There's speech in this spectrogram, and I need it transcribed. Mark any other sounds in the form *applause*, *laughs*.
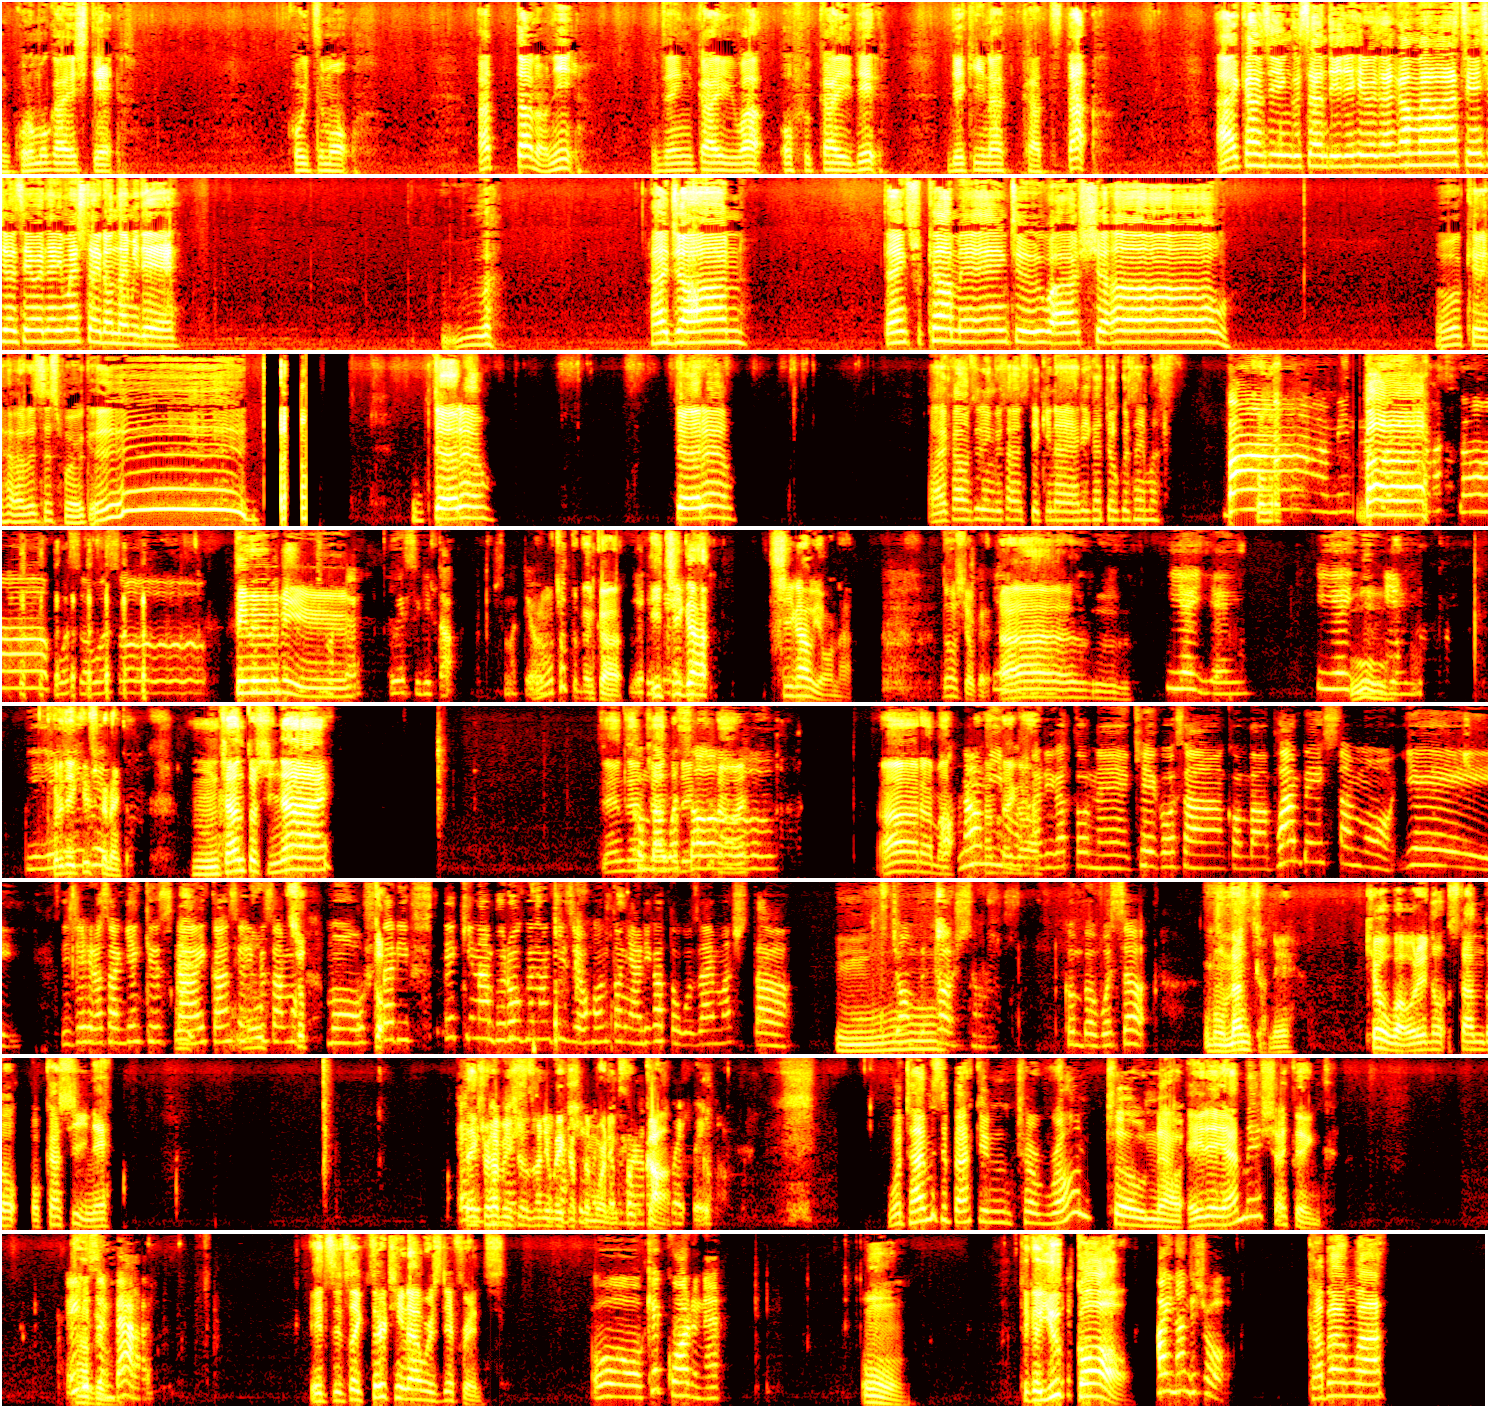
もう衣替えして、こいつも、あったのに、前回はオフ会でできなかった。アイカンセリングさん、DJ ヒロさん、こんばんは。先週は世話になりました。いろんな意味で。うわ。Hi, John. Thanks for coming to our show. Okay, how does this work? Uh, da-da. Da-da. アイカウンセリングさん素敵なありがとうございます。バーンみんなバーンボソボソピピピピピちょっと待って上すぎた。ちょっと待ってよ。もうちょっとなんか、位置が違うような。どうしようかいえいえな。あー、イェイイェイ。イェイイェイイェイ。これでいくしかないか。うん、ちゃんとしない。全然ちゃんとできてない。あらまあ、、ナオミもありがとうね。ケイゴさん、こんばんは。プランベースさんも、イェーイ。DJ ヒロさん元気ですうんかアイカンセリングさんももうお二人素敵なブログの記事を本当にありがとうございました。ジョン・んプトシさん。こんばんは、What's up? もうなんかね、今日は俺のスタンドおかしいね。Thanks for having shows when you wake up in the morning. そっか Lately. What time is it back in Toronto now? 8 a.m. ish, I think. It isn't bad. It's it's like 13 hours difference. おー、結構あるね。うん。てか、ゆっこ、はい、なんでしょカバンは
